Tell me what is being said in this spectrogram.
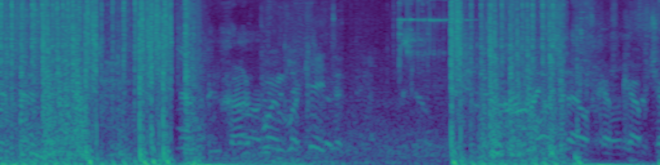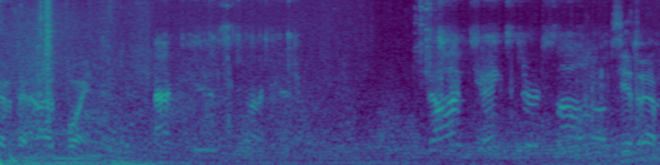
contested. Hardpoint located. Hostiles have captured the hardpoint. John Gangster Solomon. C-Trap,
